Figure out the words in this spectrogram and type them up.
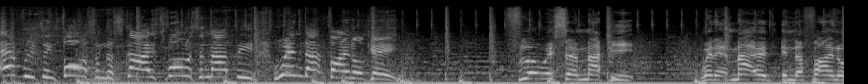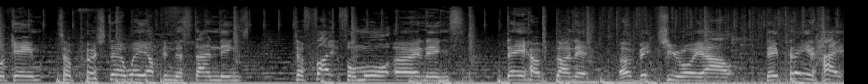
Everything falls from the sky. Flois and Mappy win that final game. Flois and Mappy, when it mattered in the final game, to push their way up in the standings, to fight for more earnings, they have done it. A victory royale. They played height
